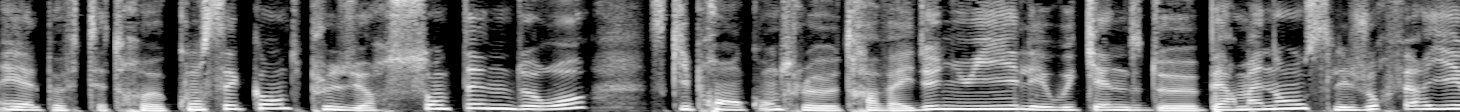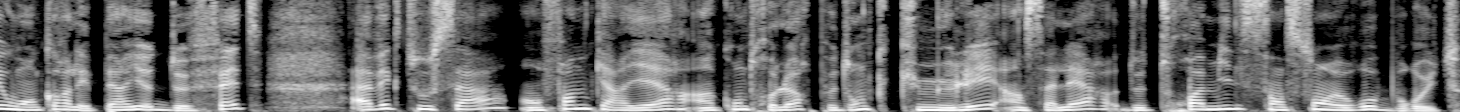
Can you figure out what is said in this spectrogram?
et elles peuvent être conséquentes, plusieurs centaines d'euros, ce qui prend en compte le travail de nuit, les week-ends de permanence, les jours fériés ou encore les périodes de fête. Avec tout ça, en fin de carrière, un contrôleur peut donc cumuler un salaire de 3500 euros bruts.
